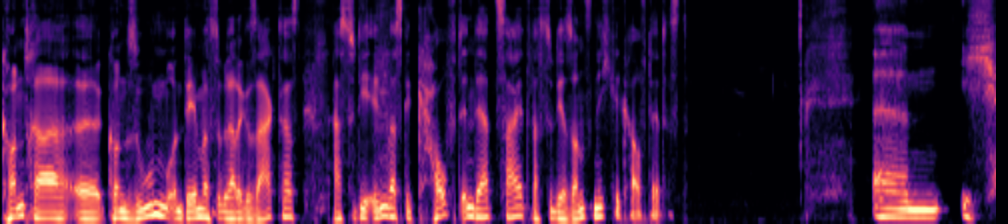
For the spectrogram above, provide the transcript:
kontra äh, Konsum und dem, was du gerade gesagt hast, hast du dir irgendwas gekauft in der Zeit, was du dir sonst nicht gekauft hättest? Ähm, ich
